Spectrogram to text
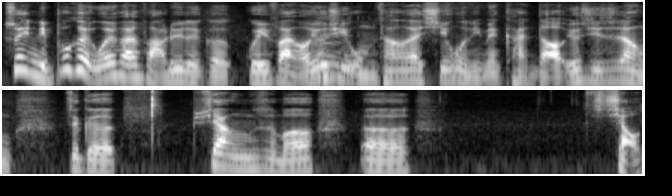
所以你不可以违反法律的一个规范哦。尤其我们常常在新闻里面看到，尤其是像这个像什么呃。小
